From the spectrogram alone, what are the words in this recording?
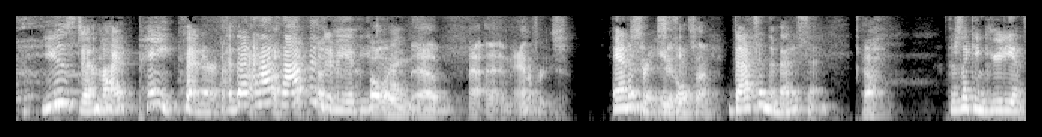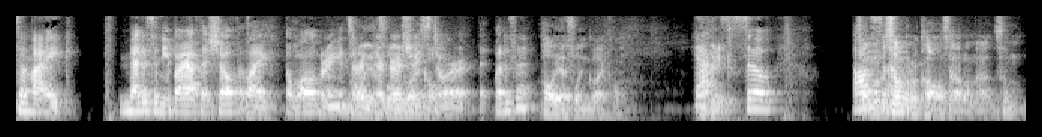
used in like paint thinner. That has happened to me a few Oh, times. and, um, and antifreeze. Antifreeze. See it all the time. That's in the medicine. Yeah. There's like ingredients in like medicine you buy off the shelf at like a Walgreens or their grocery glycol. store. What is it? Polyethylene glycol. Yeah. So awesome. Someone, someone will call us out on that. Some.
